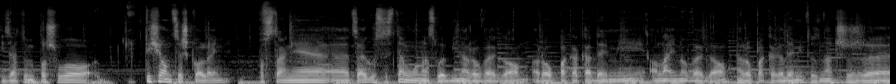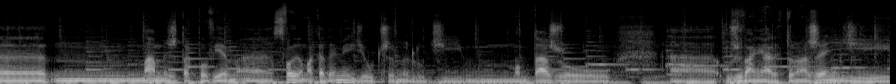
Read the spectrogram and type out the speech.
I za tym poszło tysiące szkoleń, powstanie e, całego systemu u nas webinarowego, Ropak Academy, online'owego. Ropak Academy to znaczy, że mm, mamy, że tak powiem, e, swoją akademię, gdzie uczymy ludzi montażu, używania elektronarzędzi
